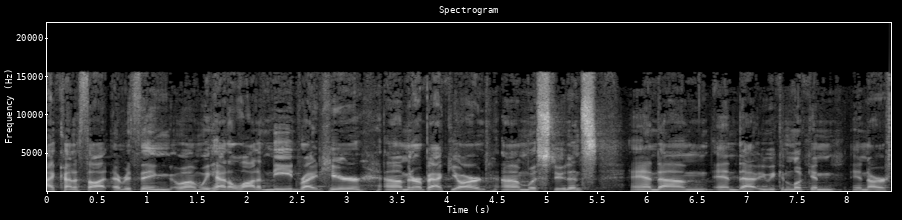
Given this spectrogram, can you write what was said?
I kind of thought everything, um, we had a lot of need right here um, in our backyard um, with students, and, um, and that we can look in, in our,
